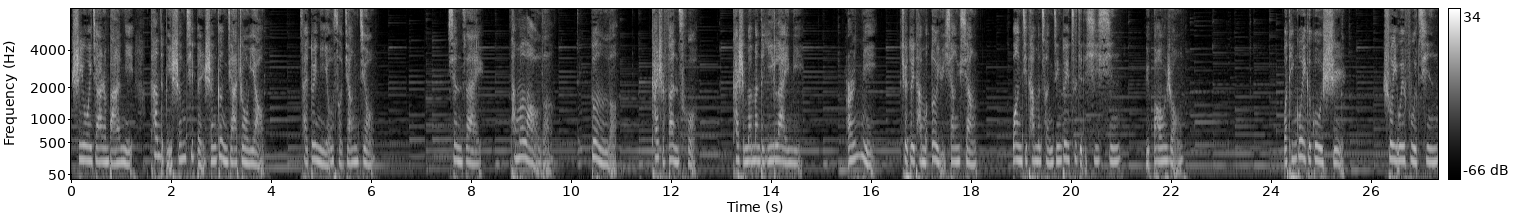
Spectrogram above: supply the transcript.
是因为家人把你看得比生气本身更加重要，才对你有所将就。现在，他们老了，钝了，开始犯错，开始慢慢的依赖你。而你，却对他们恶语相向，忘记他们曾经对自己的细心与包容。我听过一个故事，说一位父亲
